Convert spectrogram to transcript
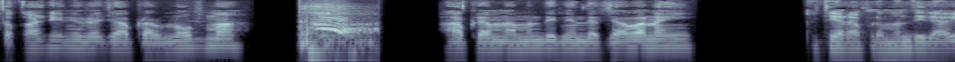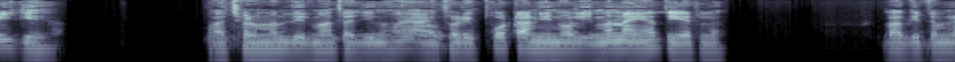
તો કન્ટિન્યુ રહેજો આપણા વ્લોગમાં આપણે હમણાં મંદિરની અંદર જવા નહીં અત્યારે આપણે મંદિર આવી ગયા પાછળ મંદિર માતાજીનું હોય અહીં થોડી ફોટાની નોલી મનાઈ હતી એટલે. બાકી તમને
